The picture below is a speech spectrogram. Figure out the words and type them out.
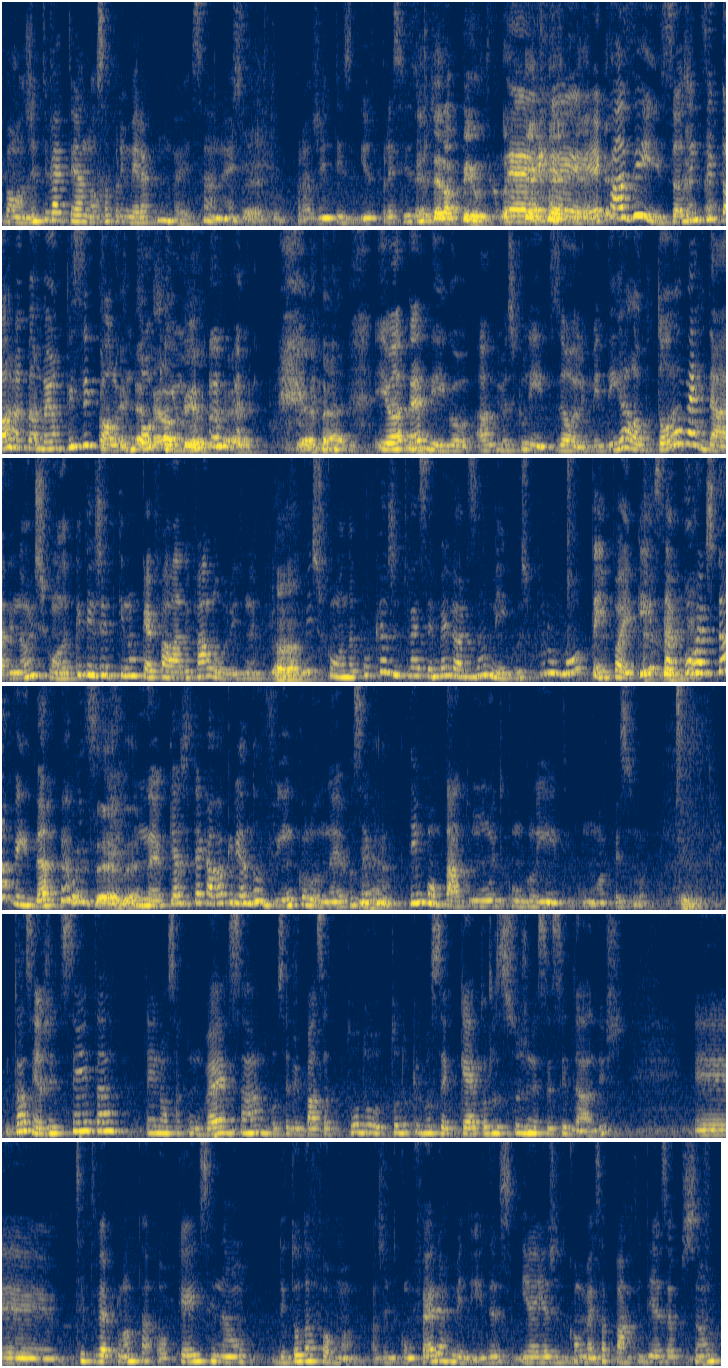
Bom, a gente vai ter a nossa primeira conversa, né? Certo. Pra gente. Eu preciso. É terapêutico. É, é, é quase isso. A gente se torna também um psicólogo, um É pouquinho. terapêutico, é. Verdade. E eu até digo aos meus clientes, olha, me diga logo toda a verdade, não esconda, porque tem gente que não quer falar de valores, né? Não me esconda, porque a gente vai ser melhores amigos por um bom tempo aí, quem sabe pro resto da vida. Pois é, né? Né? Porque a gente acaba criando vínculo, né? Você Uhum. tem contato muito com o cliente, com uma pessoa. Sim. Então assim, a gente senta, tem nossa conversa, você me passa tudo, tudo que você quer, todas as suas necessidades. É, se tiver planta, ok, se não, de toda forma, a gente confere as medidas e aí a gente começa a parte de execução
